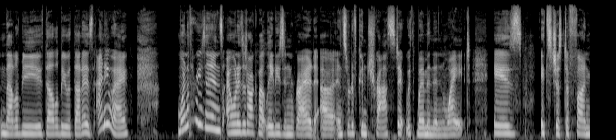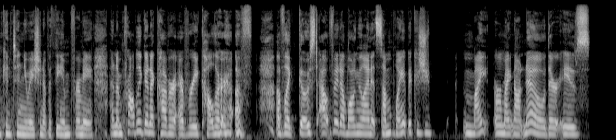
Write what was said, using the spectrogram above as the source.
that'll be that'll be what that is. Anyway, one of the reasons I wanted to talk about ladies in red uh, and sort of contrast it with women in white is it's just a fun continuation of a theme for me, and I'm probably going to cover every color of of like ghost outfit along the line at some point because you might or might not know there is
